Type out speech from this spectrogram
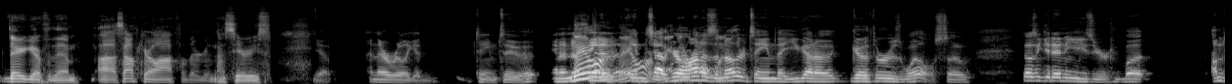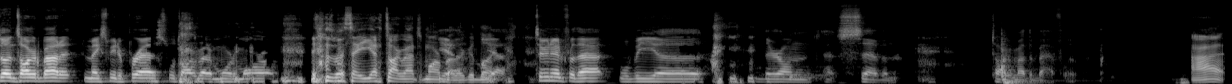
there you go for them. Uh, South Carolina, I thought they were getting that series. Yep, and they're a really good team too. And, They are, and, they and are, South Carolina is another team that you got to go through as well. So it doesn't get any easier. But I'm done talking about it. It makes me depressed. We'll talk about it more tomorrow. I was about to say you got to talk about it tomorrow, yeah, brother. Good luck. yeah. Tune in for that. We'll be uh there on at seven talking about the bat flip. All right,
